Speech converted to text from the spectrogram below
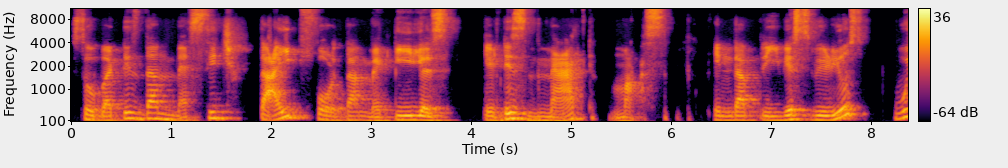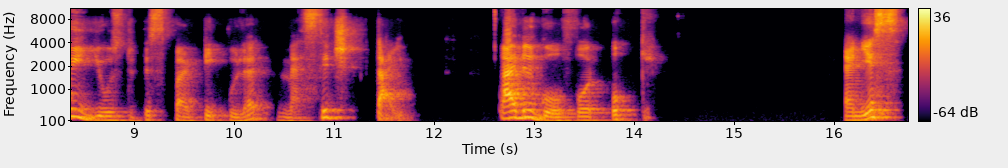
So, what is the message type for the materials? It is mat mass. In the previous videos, we used this particular message type. I will go for OK. And yes,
